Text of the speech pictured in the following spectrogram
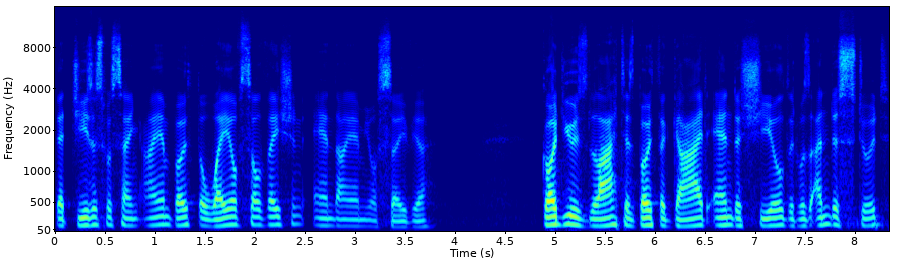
that Jesus was saying, I am both the way of salvation and I am your Savior. God used light as both a guide and a shield. It was understood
